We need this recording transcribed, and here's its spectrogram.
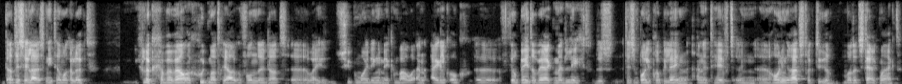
Dat is helaas niet helemaal gelukt. Gelukkig hebben we wel een goed materiaal gevonden dat, eh, waar je super mooie dingen mee kan bouwen. En eigenlijk ook eh, veel beter werkt met licht. Dus het is een polypropyleen en het heeft een eh honingraadstructuur, wat het sterk maakt.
